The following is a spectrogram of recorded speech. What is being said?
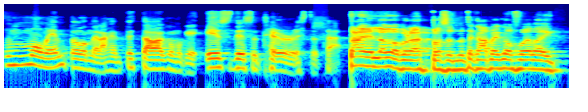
un momento donde la gente estaba como que, ¿is this a terrorist attack? Está bien loco, pero la explosión de Capeco fue like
